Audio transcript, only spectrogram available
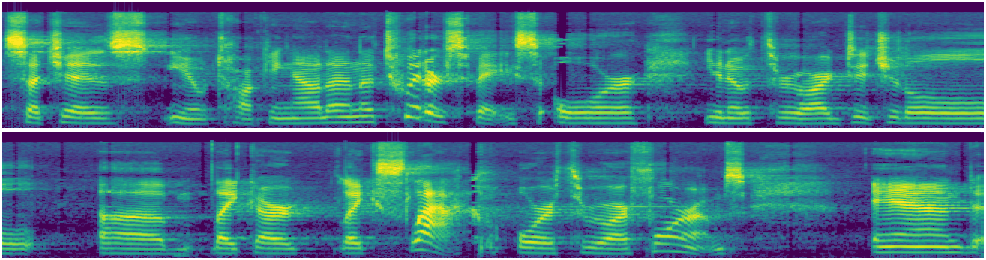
such as, you know, talking out on a Twitter space or, you know, through our digital, um, like our, like Slack or through our forums. And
